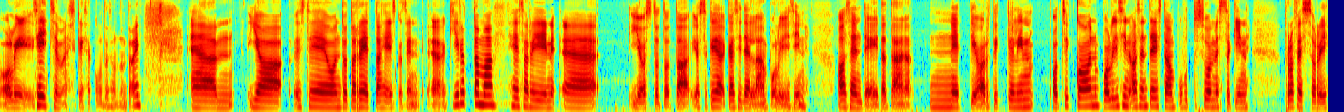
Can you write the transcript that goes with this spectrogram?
oli 7. kesäkuuta sunnuntai. Ähm, ja se on tota Reetta Heiskasen äh, kirjoittama Hesariin äh, josta, tota, jossa käsitellään poliisin asenteita. Tämä nettiartikkelin otsikkoon poliisin asenteista on puhuttu Suomessakin professori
